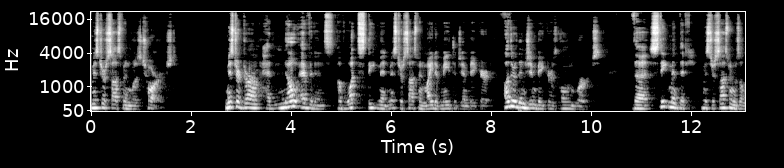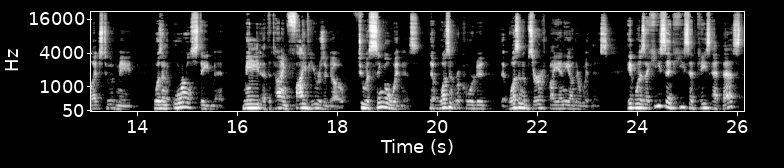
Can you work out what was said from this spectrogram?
Mr. Sussman was charged, Mr. Durham had no evidence of what statement Mr. Sussman might have made to Jim Baker other than Jim Baker's own words. The statement that Mr. Sussman was alleged to have made was an oral statement made at the time five years ago to a single witness that wasn't recorded, that wasn't observed by any other witness. It was a he said, he said case at best.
